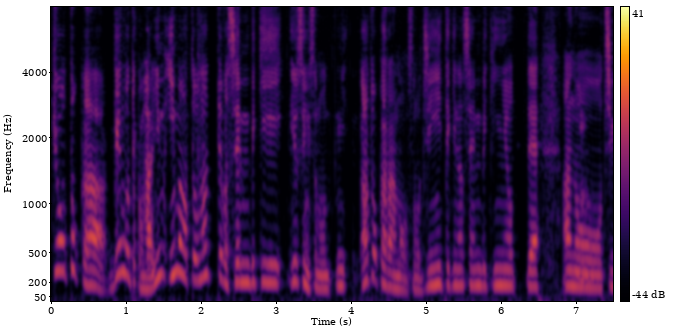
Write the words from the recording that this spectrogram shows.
境とか言語とかもはい。今,、今となっては線引き要するにそのに後からのその人為的な線引きによってあの、違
